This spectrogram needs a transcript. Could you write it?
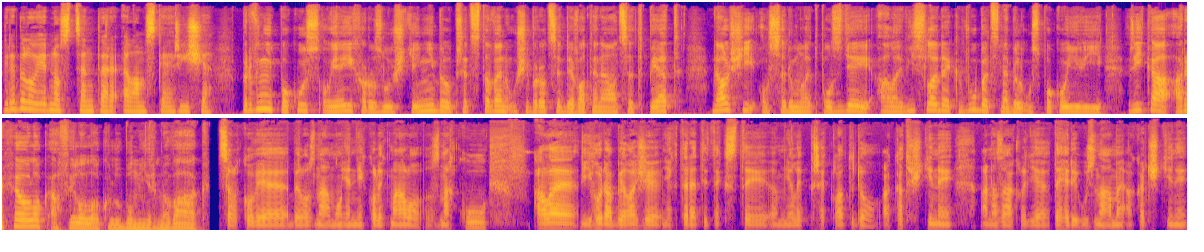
kde bylo jedno z center Elamské říše. První pokus o jejich rozluštění byl představen už v roce 1905, další o sedm let později, ale výsledek vůbec nebyl uspokojivý, říká archeolog a filolog Lubomír Novák. Celkově bylo známo jen několik málo znaků, ale výhoda byla, že některé ty texty měly překlad do akadštiny a na základě tehdy už známé akadštiny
